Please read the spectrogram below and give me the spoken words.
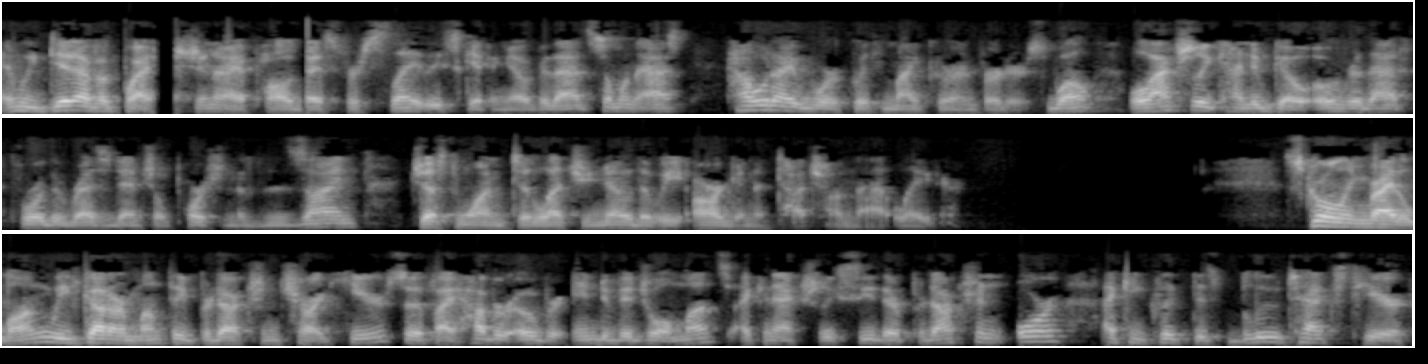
And we did have a question. I apologize for slightly skipping over that. Someone asked, how would I work with microinverters? Well, we'll actually kind of go over that for the residential portion of the design. Just wanted to let you know that we are going to touch on that later. Scrolling right along, we've got our monthly production chart here. So if I hover over individual months, I can actually see their production, or I can click this blue text here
